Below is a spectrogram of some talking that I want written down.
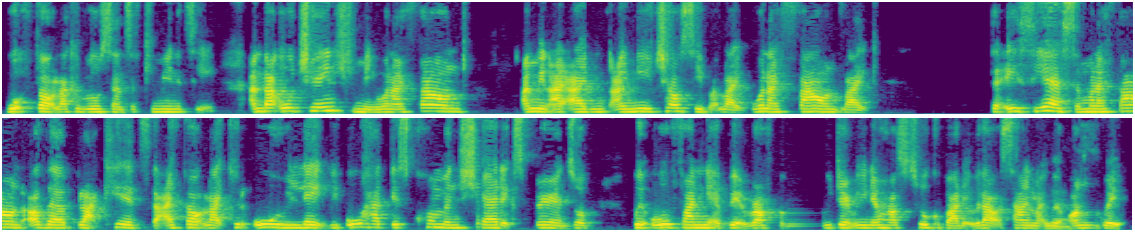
what felt like a real sense of community. And that all changed for me when I found, I mean, I, I, I knew Chelsea, but like when I found like the ACS and when I found other black kids that I felt like could all relate, we all had this common shared experience of we're all finding it a bit rough, but we don't really know how to talk about it without sounding like yes. we're ungrateful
